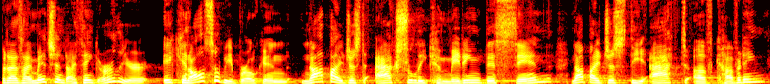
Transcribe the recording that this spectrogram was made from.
But as I mentioned, I think earlier, it can also be broken not by just actually committing this sin, not by just the act of coveting.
